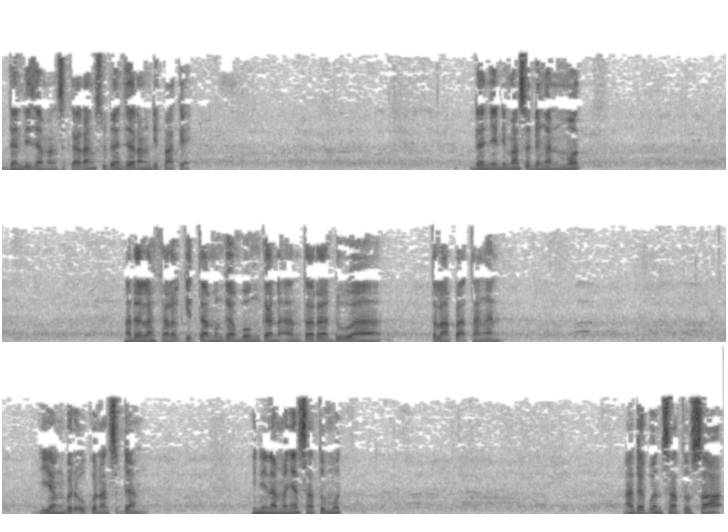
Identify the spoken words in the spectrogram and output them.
dan di zaman sekarang sudah jarang dipakai. Dan yang dimaksud dengan mud adalah kalau kita menggabungkan antara dua telapak tangan yang berukuran sedang. Ini namanya satu mut. Adapun satu sa'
